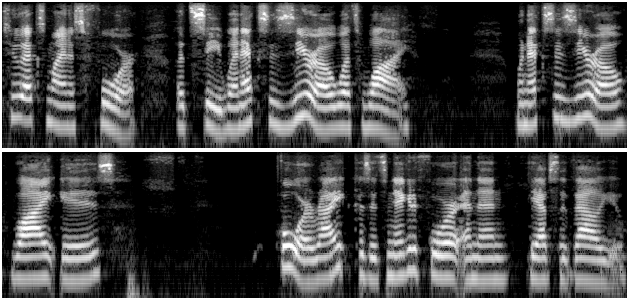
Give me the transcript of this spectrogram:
2x minus 4. Let's see. When x is 0, what's y? When x is 0, y is 4, right? Because it's negative 4 and then the absolute value.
